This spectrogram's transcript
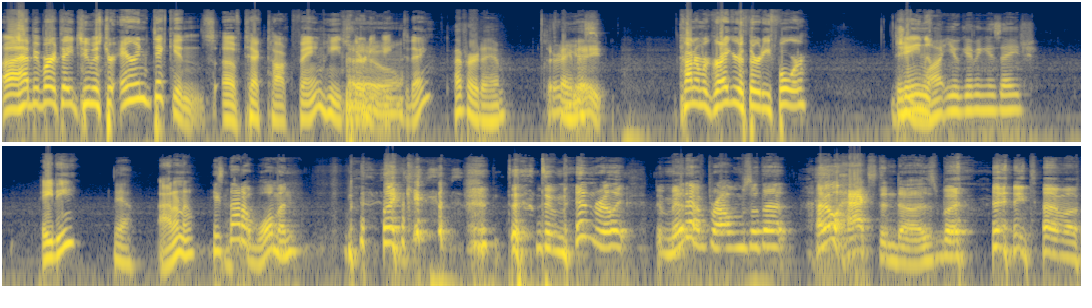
Uh, happy birthday to Mr. Aaron Dickens of Tech Talk fame. He's 38 Hey-o. today. I've heard of him. Thirty-eight. Conor McGregor, 34. Did Jane he want you giving his age? AD? Yeah. I don't know. He's not a woman. like, do, do men really? Do men have problems with that? I know Haxton does, but anytime I,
